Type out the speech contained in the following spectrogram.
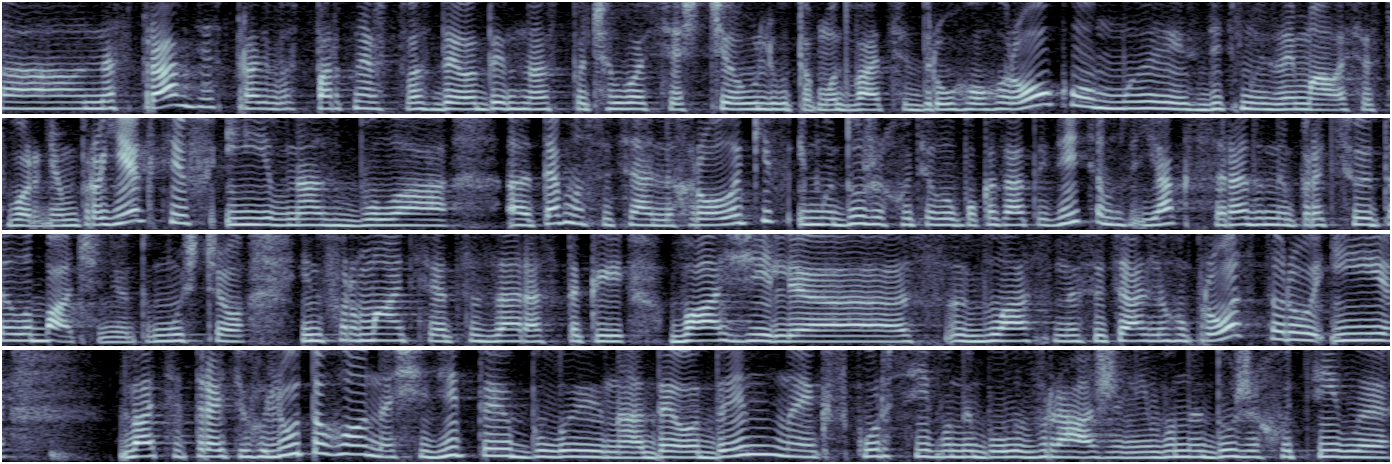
Е, Насправді спра- партнерство з Д1 у нас почалося ще у лютому 22-го року. Ми з дітьми займалися створенням проєктів, і в нас була е, тема соціальних роликів. І ми дуже хотіли показати дітям, як зсередини працює телебачення, тому що інформація це зараз такий важіль е, власне соціального простору. І 23 лютого наші діти були на Д1 на екскурсії. Вони були вражені. Вони дуже хотіли е,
